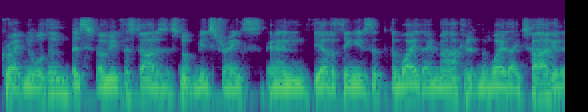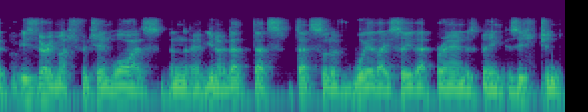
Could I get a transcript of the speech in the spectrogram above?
Great Northern. It's, I mean, for starters, it's not mid strength, and the other thing is that the way they market it and the way they target it is very much for Gen Ys, and uh, you know that that's that's sort of where they see that brand as being positioned.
